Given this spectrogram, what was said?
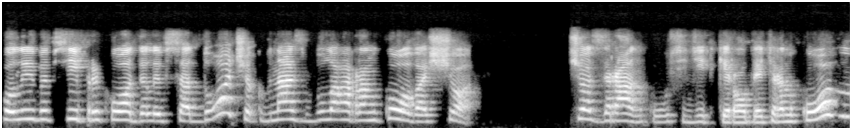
коли ви всі приходили в садочок, в нас була ранкова що? Що зранку усі дітки роблять? Ранкову?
